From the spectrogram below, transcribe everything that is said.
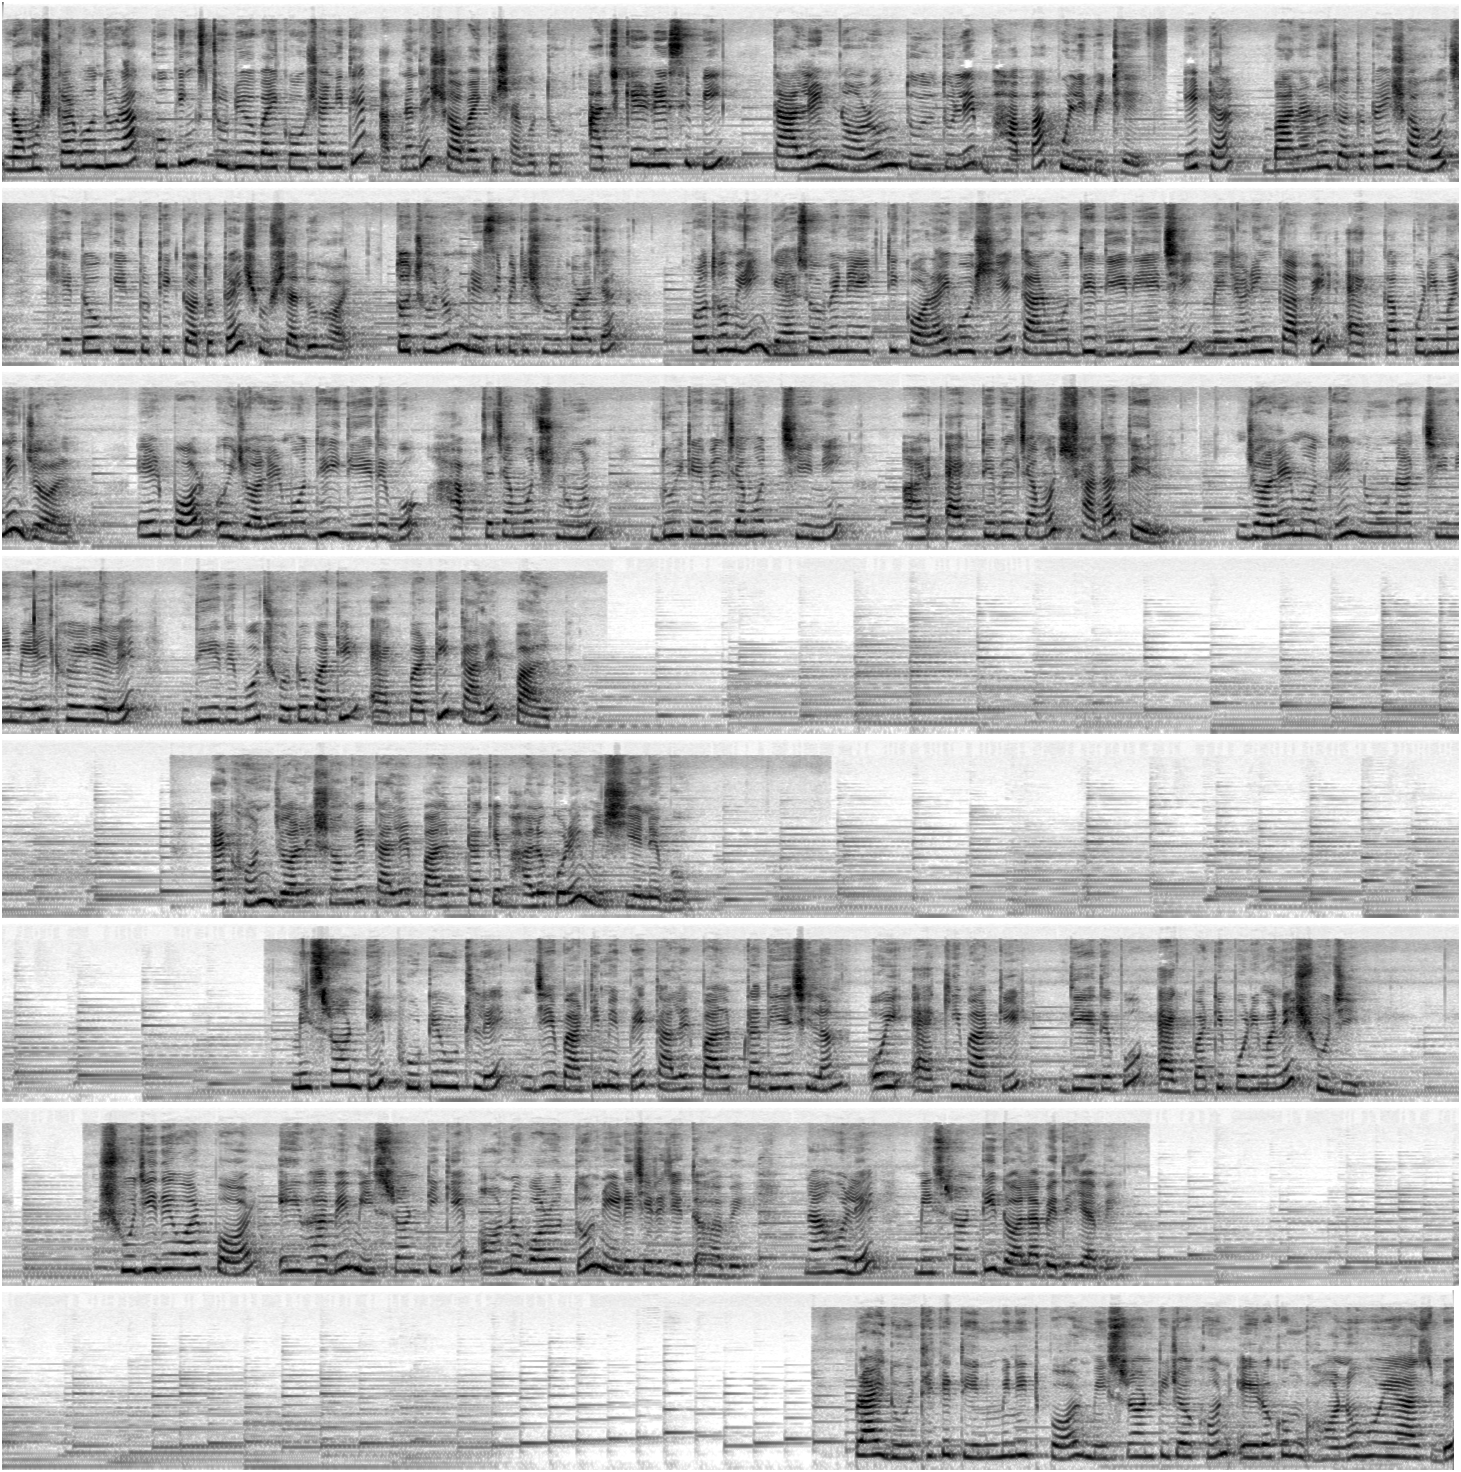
নমস্কার বন্ধুরা, cooking studio by কৌশানীতে আপনাদের সবাইকে স্বাগত। আজকের রেসিপি, তালের নরম তুলতুলে ভাপা পুলি পিঠে। এটা বানানো যতটাই সহজ, খেতেও কিন্তু ঠিক ততটাই সুস্বাদু হয়। তো চলুন রেসিপিটি শুরু করা যাক। প্রথমেই গ্যাস ওভেনে একটি কড়াই বসিয়ে তার মধ্যে দিয়ে দিয়েছি মেজারিং কাপের এক কাপ পরিমাণে জল। এরপর ওই জলের মধ্যেই দিয়ে দেব হাফ চা চামচ নুন, দুই টেবিল চামচ চিনি আর এক টেবিল চামচ সাদা তেল। জলের মধ্যে নুন আর চিনি মেল্ট হয়ে গেলে দিয়ে দেব ছোট বাটির এক বাটি তালের পাল্প। এখন জলের সঙ্গে তালের পাল্পটাকে ভালো করে মিশিয়ে নেব। মিশ্রণটি ফুটে উঠলে যে বাটি মেপে তালের পাল্পটা দিয়েছিলাম, ওই একই বাটির দিয়ে দেব এক বাটি পরিমাণে সুজি। সুজি দেওয়ার পর এইভাবে মিশ্রণটিকে অনবরত নেড়ে চেড়ে যেতে হবে, না হলে মিশ্রণটি দলা বেঁধে যাবে। প্রায় দুই থেকে তিন মিনিট পর মিশ্রণটি যখন এরকম ঘন হয়ে আসবে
